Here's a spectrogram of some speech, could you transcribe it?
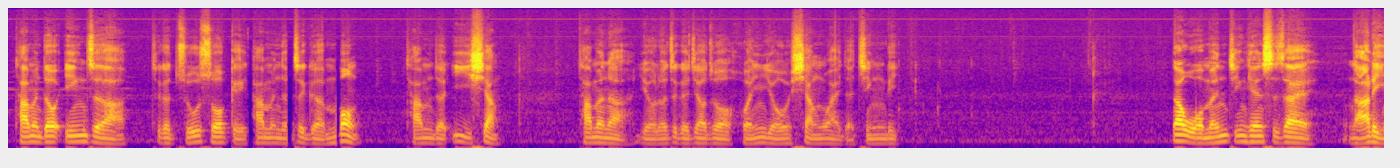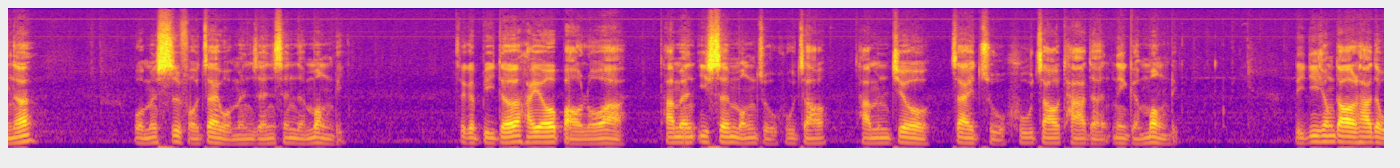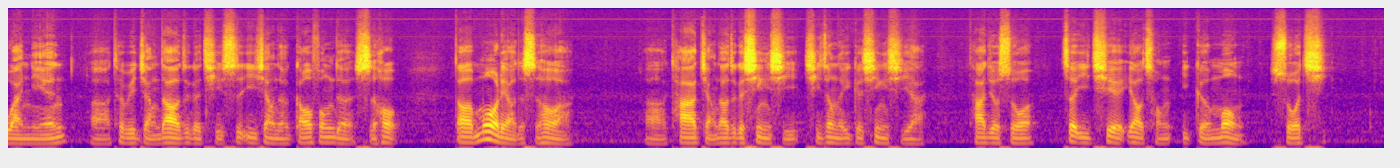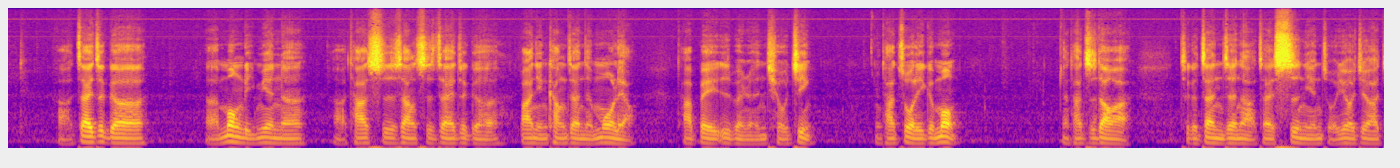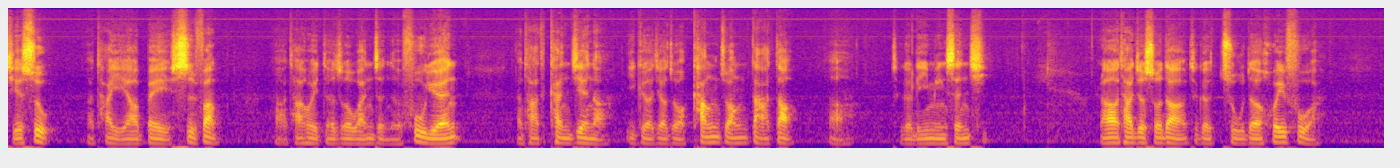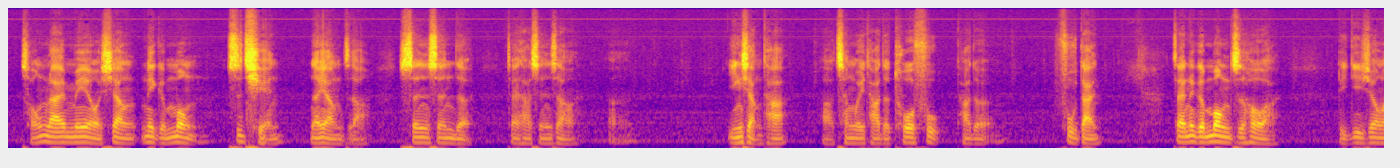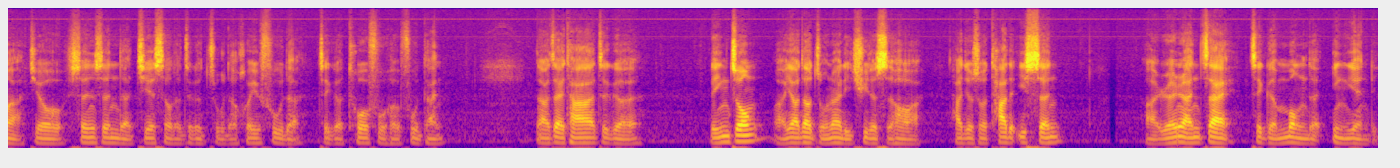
他们都因着啊这个主所给他们的这个梦，他们的意象，他们呢有了这个叫做魂游向外的经历。那我们今天是在哪里呢？我们是否在我们人生的梦里？这个彼得还有保罗啊，他们一生蒙主呼召，他们就在主呼召他的那个梦里。李弟兄到了他的晚年啊，特别讲到这个启示意象的高峰的时候，到末了的时候啊，啊，他讲到这个信息，其中的一个信息啊，他就说这一切要从一个梦说起。啊，在这个呃梦里面呢，啊，他事实上是在这个八年抗战的末了。他被日本人囚禁，他做了一个梦，那他知道啊，这个战争啊，在四年左右就要结束，那他也要被释放，啊，他会得着完整的复原。那他看见了一个叫做康庄大道啊，这个黎明升起，然后他就说到这个主的恢复啊，从来没有像那个梦之前那样子啊，深深的在他身上啊影响他啊，成为他的托付，他的负担。在那个梦之后啊，李弟兄啊就深深的接受了这个主的恢复的这个托付和负担。那在他这个临终啊要到主那里去的时候啊，他就说他的一生。啊，仍然在这个梦的应验里，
